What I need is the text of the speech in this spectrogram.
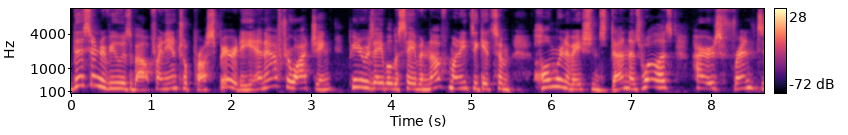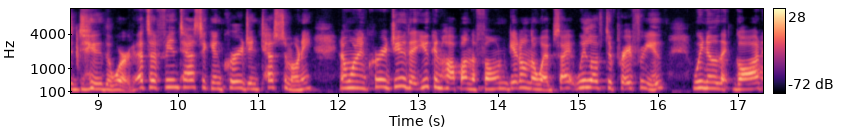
This interview is about financial prosperity, and after watching, Peter was able to save enough money to get some home renovations done, as well as hire his friend to do the work. That's a fantastic, encouraging testimony, and I want to encourage you that you can hop on the phone, get on the website. We love to pray for you. We know that God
